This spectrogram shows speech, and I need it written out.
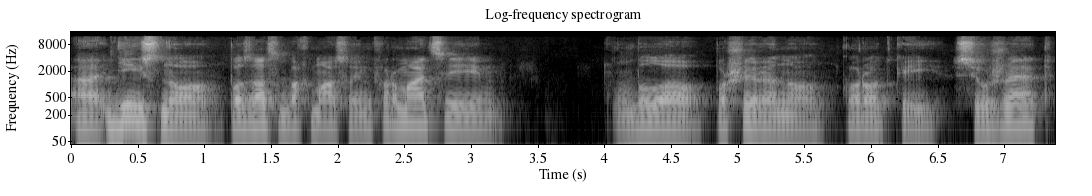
Е, Дійсно, по засобах масової інформації було поширено короткий сюжет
